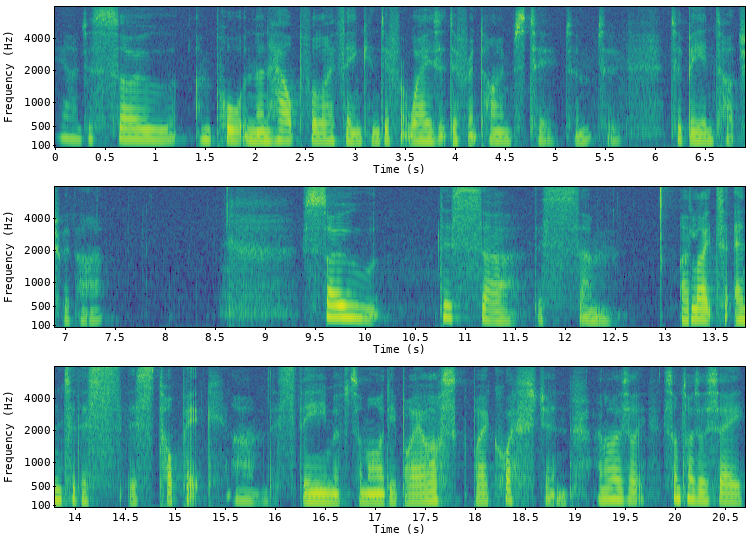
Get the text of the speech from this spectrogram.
yeah, just so important and helpful, I think, in different ways at different times to, to, to, to be in touch with that. So, this uh, this um, I'd like to enter this this topic, um, this theme of samadhi, by ask by a question. And I was like, sometimes I say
